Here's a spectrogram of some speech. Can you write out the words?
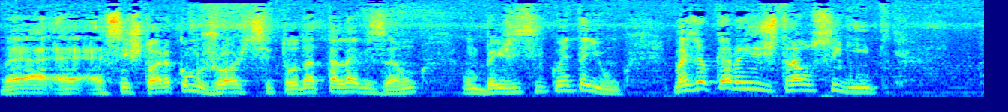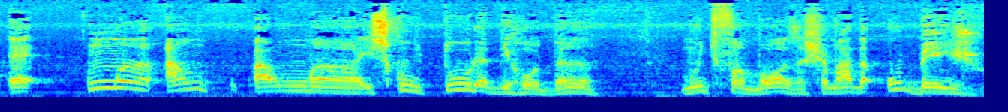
né, é, essa história, como Jorge citou, da televisão, Um Beijo em 51. Mas eu quero registrar o seguinte: é, uma, há, um, há uma escultura de Rodin muito famosa chamada O Beijo.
